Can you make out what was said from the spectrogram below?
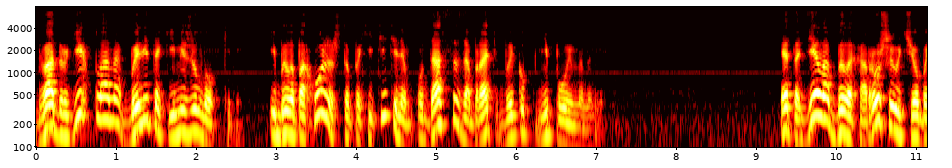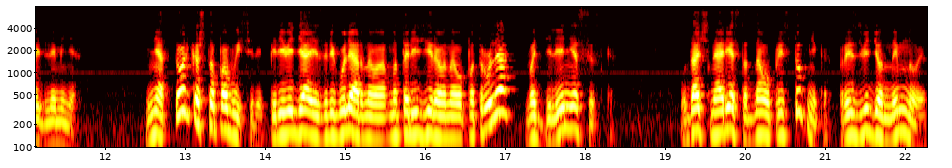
Два других плана были такими же ловкими и было похоже, что похитителям удастся забрать выкуп непойманными. Это дело было хорошей учебой для меня. Меня только что повысили, переведя из регулярного моторизированного патруля в отделение сыска. Удачный арест одного преступника, произведенный мною,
